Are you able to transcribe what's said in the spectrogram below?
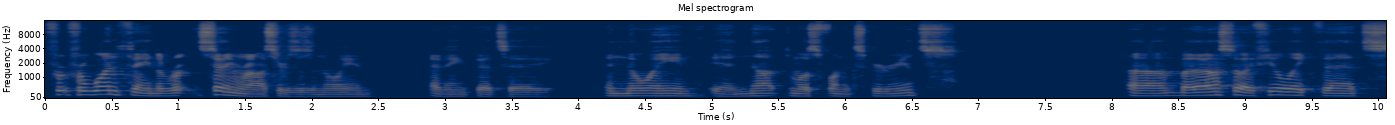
for for one thing, the setting rosters is annoying. I think that's a annoying and not the most fun experience. Um, but also, I feel like that's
